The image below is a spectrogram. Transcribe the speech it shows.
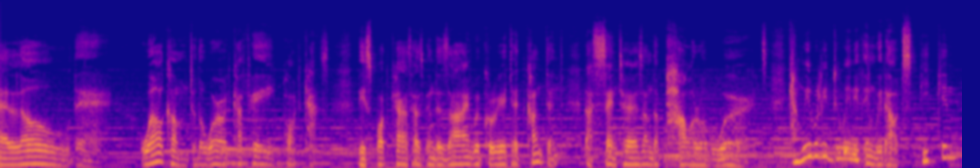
Hello there. Welcome to the Word Cafe podcast. This podcast has been designed with created content that centers on the power of words. Can we really do anything without speaking?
